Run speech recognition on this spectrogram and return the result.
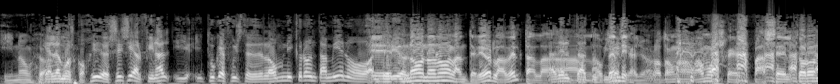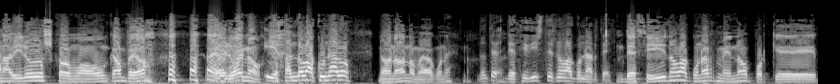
y no me Ya lo hemos cogido, sí, sí, al final. ¿Y, tú qué fuiste? ¿De la Omicron también o Eh, anterior? no, no, no, la anterior, la Delta, la, La Delta, la auténtica. pillaste. Yo lo tomo, vamos, que pasé el coronavirus como un campeón. Bueno, bueno, ¿Y estando vacunado? no, no, no me vacuné. no. ¿no te, ¿Decidiste no vacunarte? Decidí no vacunarme, no, porque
